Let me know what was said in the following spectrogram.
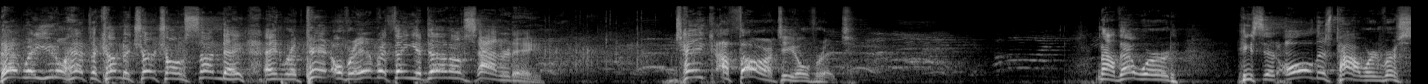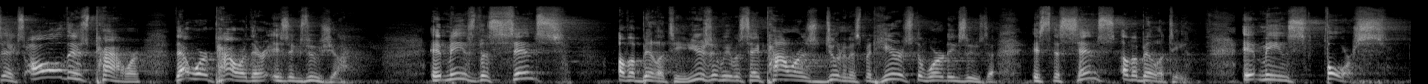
That way you don't have to come to church on Sunday and repent over everything you've done on Saturday. Take authority over it. Now, that word, he said, all this power in verse 6, all this power, that word power there is exousia. It means the sense of ability. Usually we would say power is dunamis, but here's the word exousia. It's the sense of ability. It means force,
